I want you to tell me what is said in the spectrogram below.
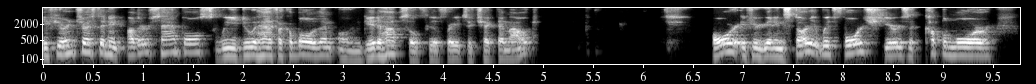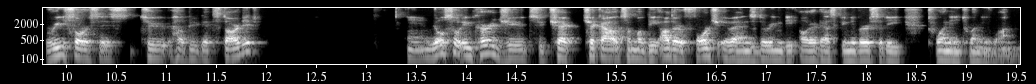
if you're interested in other samples, we do have a couple of them on GitHub, so feel free to check them out. Or if you're getting started with Forge, here's a couple more resources to help you get started. And we also encourage you to check, check out some of the other Forge events during the Autodesk University 2021.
